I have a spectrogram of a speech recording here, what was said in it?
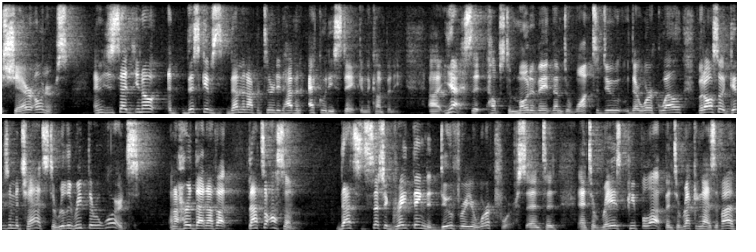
share owners. And he just said, you know, this gives them an opportunity to have an equity stake in the company. Uh, yes, it helps to motivate them to want to do their work well, but also it gives them a chance to really reap the rewards. And I heard that and I thought, that's awesome. That's such a great thing to do for your workforce and to, and to raise people up and to recognize if I've,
